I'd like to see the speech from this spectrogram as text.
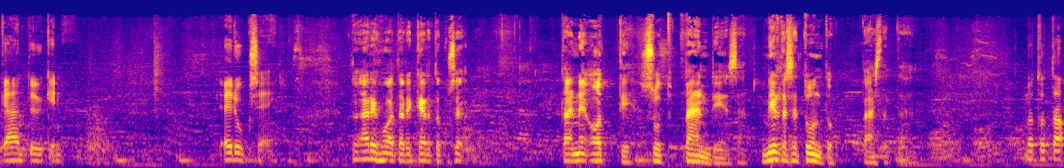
kääntyykin edukseen. Ari Huotari kertoi, kun se, tai ne otti sut bändiinsä. Miltä se tuntui päästä tähän? No tota,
